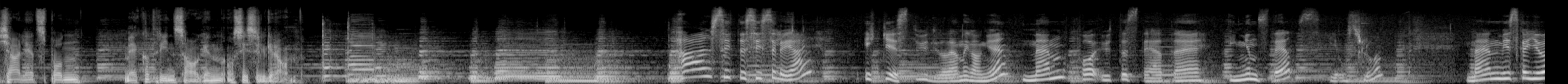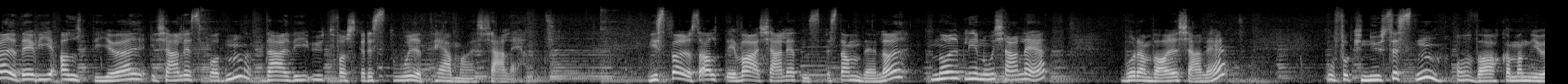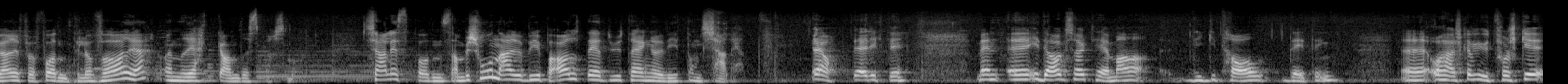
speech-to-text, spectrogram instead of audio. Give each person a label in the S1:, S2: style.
S1: Kjærlighetspodden med Katrin Sagen og Sissel Gran.
S2: Her sitter Sissel og jeg, ikke i studio denne gangen, men på utestedet Ingensteds i Oslo. Men vi skal gjøre det vi alltid gjør i Kjærlighetspodden, der vi utforsker det store temaet kjærlighet. Vi spør oss alltid hva er kjærlighetens bestanddeler? Når blir noe kjærlighet? Hvordan varer kjærlighet? Hvorfor knuses den, og hva kan man gjøre for å få den til å vare? Og en rekke andre spørsmål. Kjærlighetspoddens ambisjon er å by på alt det du trenger å vite om kjærlighet.
S3: Ja, det er riktig. Men eh, i dag så er temaet digital dating. Eh, og her skal vi utforske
